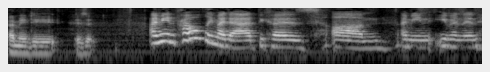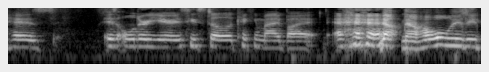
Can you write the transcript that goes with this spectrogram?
I mean, do you, is it I mean, probably my dad because, um, I mean, even in his his older years, he's still kicking my butt. now? Now, how old is he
